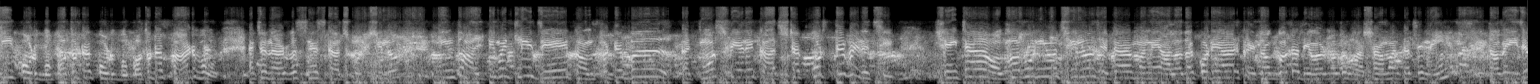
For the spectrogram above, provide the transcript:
কি করব, কতটা করব, কতটা পারব? একটা নার্ভাসনেস কাজ করছিল। কিন্তু আলটিমেটলি যে কমফোর্টেবল অ্যাটমসফিয়ারে কাজটা করতে পেরেছি, সেইটা অভাবনীয় ছিল, যেটা মানে আলাদা করে আর কৃতজ্ঞতা দেওয়ার মতো ভাষা আমার কাছে নেই। তবে এই যে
